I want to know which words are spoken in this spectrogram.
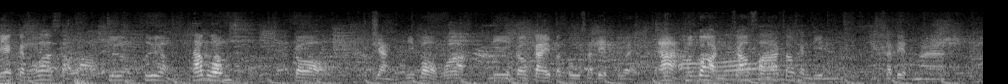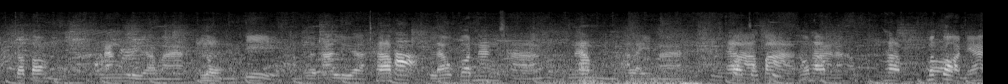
รียกกันว่าศาลาเครื่องเครื่อง ครับผม ก็อย่างที่บอกว่านี่ก็ใกล้ประตูเสด็จด้วยอะ เมื่อก่อนเจ้าฟ้าเจ้าแผ่นดิน เสด็จมาก็ต้องนั่งเรือมาลงที่อำเภอท่าเรือครับค่ะ แล้วก็นั่งช้างนั่งอะไรมาครับ ป่าป่าเข้ามานะครับ ครับเมื่อก่อนเนี้ย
